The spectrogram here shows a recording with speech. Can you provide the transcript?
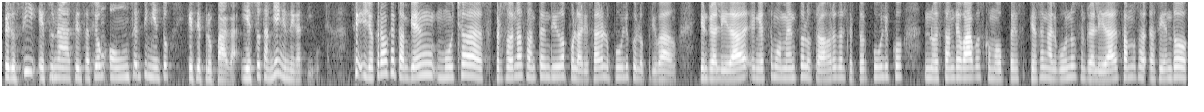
pero sí es una sensación o un sentimiento que se propaga, y esto también es negativo. Sí, y yo creo que también muchas personas han tendido a polarizar a lo público y lo privado. Y en realidad, en este momento, los trabajadores del sector público no están de vagos como piensan algunos. En realidad, estamos haciendo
